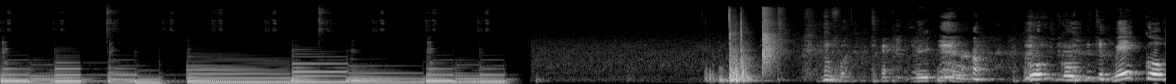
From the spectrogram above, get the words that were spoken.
Mikum. Kum kum. Mikum.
